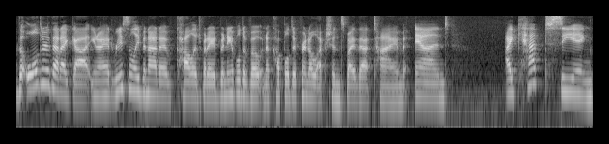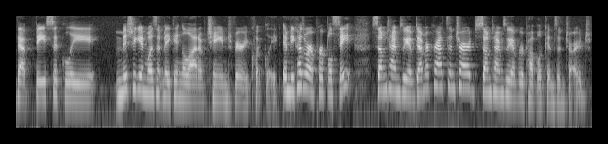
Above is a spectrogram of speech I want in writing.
the older that I got, you know, I had recently been out of college, but I had been able to vote in a couple different elections by that time. And I kept seeing that basically Michigan wasn't making a lot of change very quickly. And because we're a purple state, sometimes we have Democrats in charge, sometimes we have Republicans in charge.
